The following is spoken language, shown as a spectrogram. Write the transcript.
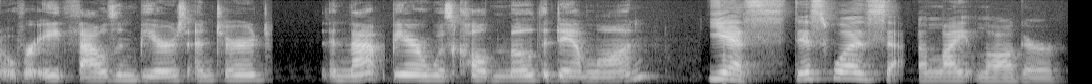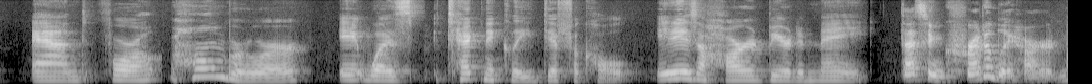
over 8,000 beers entered. And that beer was called Mow the Damn Lawn. Yes, this was a light lager. And for a home brewer, it was technically difficult. It is a hard beer to make. That's incredibly hard.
